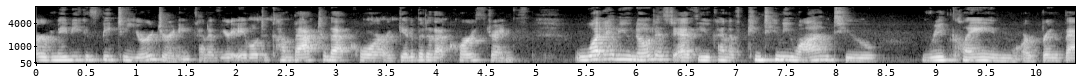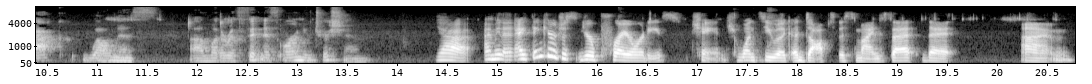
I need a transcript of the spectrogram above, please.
or maybe you can speak to your journey kind of you're able to come back to that core get a bit of that core strength what have you noticed as you kind of continue on to reclaim or bring back wellness mm-hmm. um, whether with fitness or nutrition yeah i mean i think you're just your priorities change once you like adopt this mindset that um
